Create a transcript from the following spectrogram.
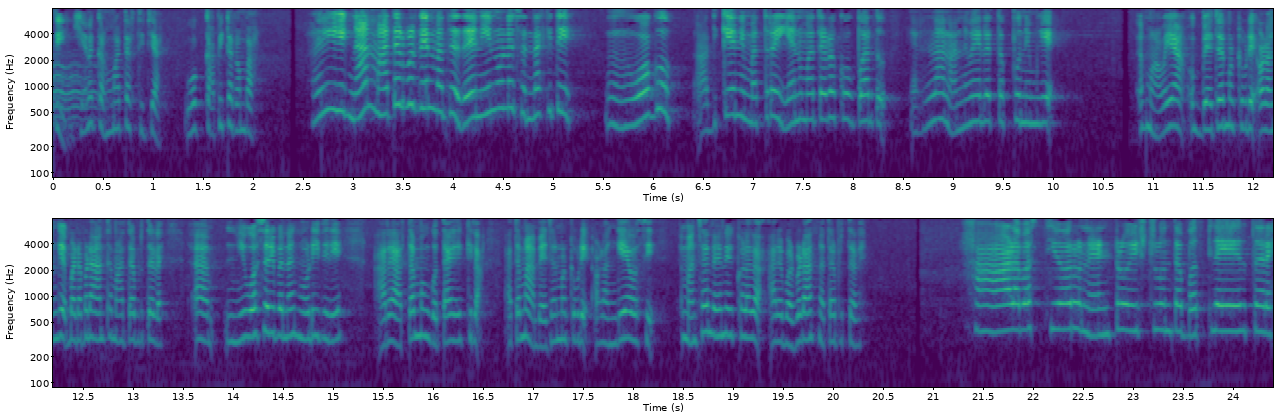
ಪಾರ್ವತಿ ಏನಕ್ಕೆ ಹಂಗೆ ಮಾತಾಡ್ತಿದ್ಯಾ? ಹೋಗಿ ಕಾಪಿ ತಗೊಂಬಾ. ಈಗ ನಾನು ಮಾತಾಡ್ಬಾರ್ದೇನು ಮಾತಾಡಿದೆ? ನೀನು ಸಣ್ಣಕ್ಕಿತಿ ಹೋಗು. ಅದಕ್ಕೆ ನಿಮ್ಮ ಹತ್ರ ಏನು ಮಾತಾಡೋಕೆ ಹೋಗ್ಬಾರ್ದು. ಎಲ್ಲ ನನ್ನ ಮೇಲೆ ತಪ್ಪು ನಿಮಗೆ. ಮಾವಯ್ಯ ಬೇಜಾರು ಮಾಡ್ಕೊಬಿಡಿ. ಅವಳು ಹಂಗೆ ಬಡಬಡ ಅಂತ ಮಾತಾಡ್ಬಿಡ್ತಾಳೆ. ನೀವು ಸರಿ ಬಂದಾಗ ನೋಡಿದ್ದೀರಿ ಅರೆ ಅತ್ತಮ್ಮಂಗೆ ಗೊತ್ತಾಗಿಕ್ಕಿಲ್ಲ. ಅತ್ತಮ್ಮ, ಬೇಜಾರು ಮಾಡ್ಕೊಬಿಡಿ. ಅವಳು ಹಂಗೆ ಹೊಸಿ ಮನ್ಸಲ್ಲಿ ಏನು ಇಟ್ಕೊಳ್ಳಲ್ಲ ಅರೆ ಬಡಬಡ ಅಂತ ಮಾತಾಡ್ಬಿಡ್ತಾಳೆ. ಹಾಳ ಬಸ್ತಿಯವರು ನೆಂಟರು, ಇಷ್ಟರು ಅಂತ ಬತ್ತಲೇ ಇರ್ತಾರೆ.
